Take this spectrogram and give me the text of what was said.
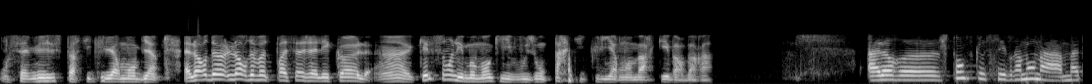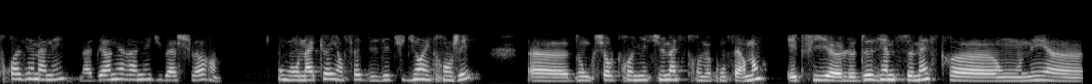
on s'amuse particulièrement bien. Alors lors de votre passage à l'école, hein, quels sont les moments qui vous ont particulièrement marqué, Barbara? Alors, euh, je pense que c'est vraiment ma, ma troisième année, la dernière année du bachelor, où on accueille en fait des étudiants étrangers. euh, donc sur le premier semestre me concernant, et puis euh, le deuxième semestre, euh, on est, euh,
